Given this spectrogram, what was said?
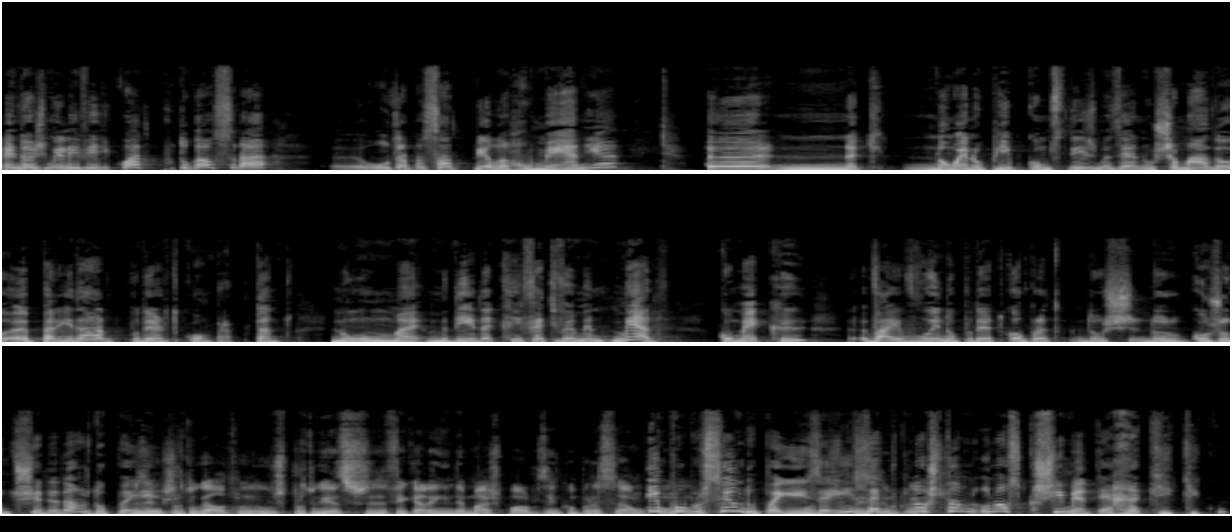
em 2024, Portugal será uh, ultrapassado pela Roménia. Uh, na, não é no PIB, como se diz, mas é no chamado paridade de poder de compra. Portanto, numa medida que efetivamente mede como é que vai evoluindo o poder de compra dos, do conjunto dos cidadãos do país. Mas em Portugal, os portugueses ficarem ainda mais pobres em comparação com... Empobrecendo o país, é isso, é porque nós estamos, o nosso crescimento é raquítico,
